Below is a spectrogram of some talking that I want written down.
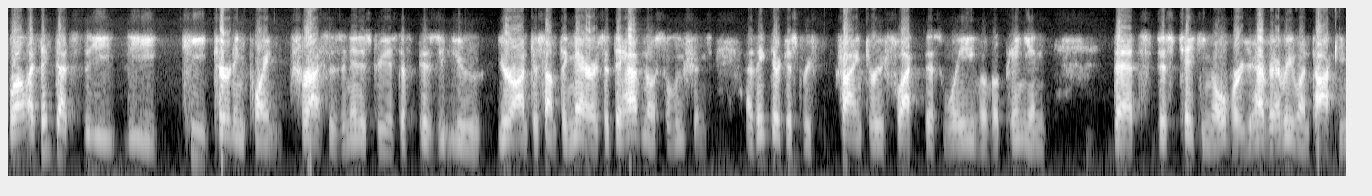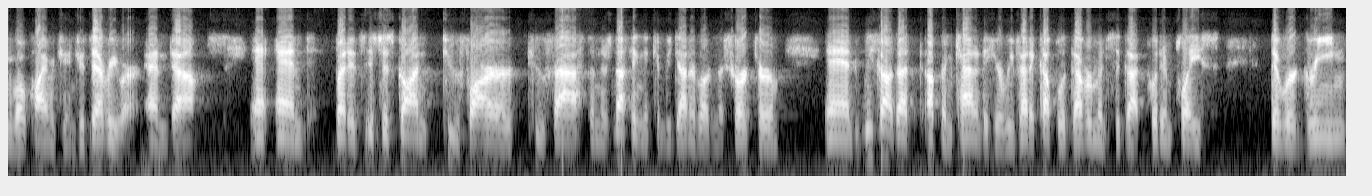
Well, I think that's the the key turning point for us as an industry is, to, is you you're onto something there is that they have no solutions. I think they're just re- trying to reflect this wave of opinion that's just taking over. You have everyone talking about climate change; it's everywhere, and um, and, and but it's it's just gone too far, too fast, and there's nothing that can be done about it in the short term. And we saw that up in Canada here. We've had a couple of governments that got put in place that were green,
